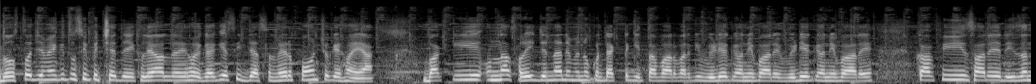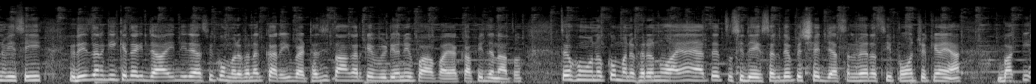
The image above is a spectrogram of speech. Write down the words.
ਦੋਸਤੋ, ਜਿਵੇਂ ਕਿ ਤੁਸੀਂ ਪਿੱਛੇ ਦੇਖ ਲਿਆ, ਲੈ ਹੋਏਗਾ ਕਿ ਅਸੀਂ ਜੈਸਲਮੇਰ ਪਹੁੰਚ ਚੁੱਕੇ ਹੋਏ ਆ ਬਾਕੀ ਉਹਨਾਂ ਸੌਰੀ ਜਿਨ੍ਹਾਂ ਨੇ ਮੈਨੂੰ ਕੰਟੈਕਟ ਕੀਤਾ ਵਾਰ-ਵਾਰ ਕਿ ਵੀਡੀਓ ਕਿਉਂ ਨਹੀਂ ਪਾ ਰਹੇ ਵੀਡੀਓ ਕਿਉਂ ਨਹੀਂ ਪਾ ਰਹੇ, ਕਾਫੀ ਸਾਰੇ ਰੀਜ਼ਨ ਵੀ ਸੀ। ਰੀਜ਼ਨ ਕੀ ਕਿਤੇ ਜਾ ਹੀ ਨਹੀਂ ਰਿਹਾ ਸੀ, ਘੁੰਮਣ ਫਿਰਨ ਘਰ ਹੀ ਬੈਠਾ ਸੀ, ਤਾਂ ਕਰਕੇ ਵੀਡੀਓ ਨਹੀਂ ਪਾ ਪਾਇਆ ਕਾਫੀ ਦਿਨਾਂ ਤੋਂ। ਤੇ ਹੁਣ ਘੁੰਮਣ ਫਿਰਨ ਨੂੰ ਆਇਆ ਆ ਤੇ ਤੁਸੀਂ ਦੇਖ ਸਕਦੇ ਹੋ ਪਿੱਛੇ ਜੈਸਲਮੇਰ ਅਸੀਂ ਪਹੁੰਚ ਚੁੱਕੇ ਹੋਏ ਆ ਬਾਕੀ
